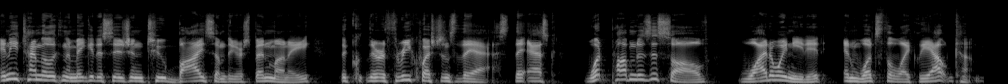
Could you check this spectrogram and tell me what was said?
anytime they're looking to make a decision to buy something or spend money the, there are three questions that they ask. They ask what problem does this solve? Why do i need it? And what's the likely outcome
